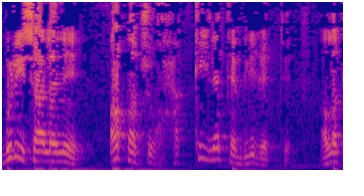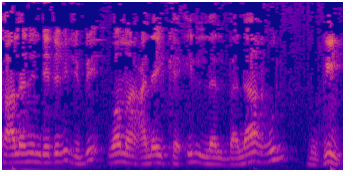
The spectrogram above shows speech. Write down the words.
bu risaleni apaçık hakkıyla tebliğ etti. Allah Teala'nın dediği gibi وَمَا عَلَيْكَ اِلَّا الْبَلَاغُ الْمُبِينَ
